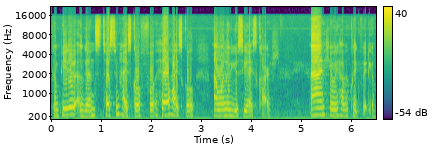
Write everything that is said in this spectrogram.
competed against Tustin High School, Foothill High School, and one of UCI's cars. And here we have a quick video.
